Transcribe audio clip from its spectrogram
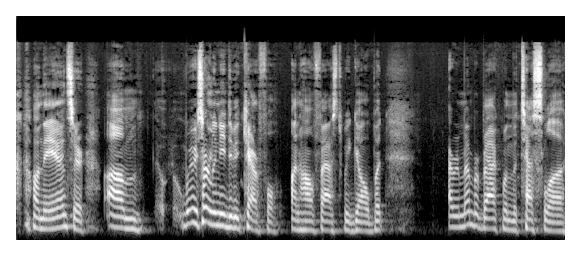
on the answer. Um, we certainly need to be careful on how fast we go, but I remember back when the Tesla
